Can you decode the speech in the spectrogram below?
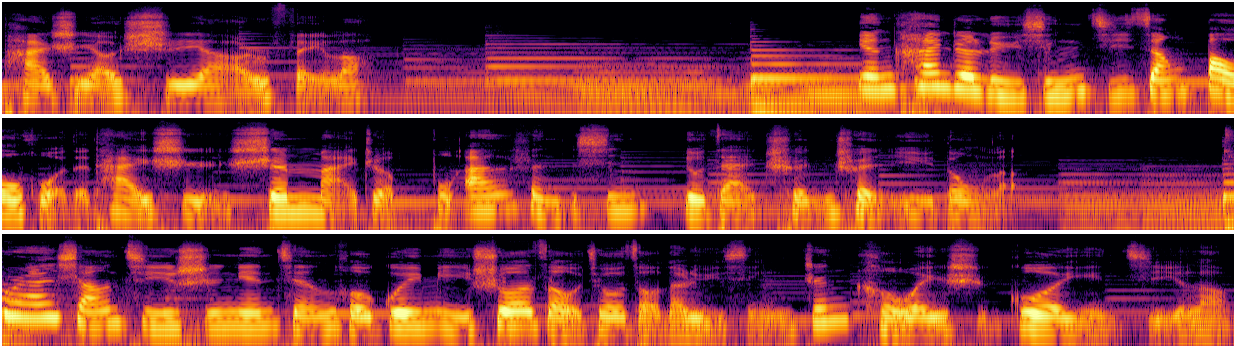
怕是要食言而肥了。眼看着旅行即将爆火的态势，深埋着不安分的心又在蠢蠢欲动了。突然想起十年前和闺蜜说走就走的旅行，真可谓是过瘾极了。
